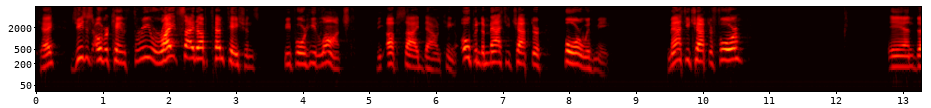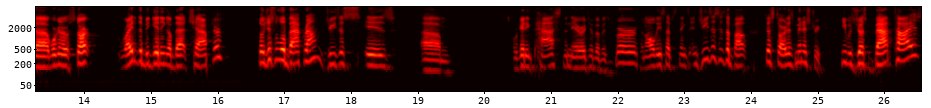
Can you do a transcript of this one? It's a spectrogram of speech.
Okay? Jesus overcame three right side up temptations before he launched the upside down kingdom. Open to Matthew chapter 4 with me. Matthew chapter 4. And uh, we're going to start right at the beginning of that chapter. So, just a little background Jesus is, um, we're getting past the narrative of his birth and all these types of things. And Jesus is about to start his ministry. He was just baptized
